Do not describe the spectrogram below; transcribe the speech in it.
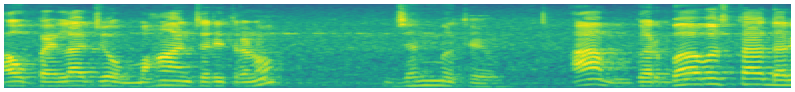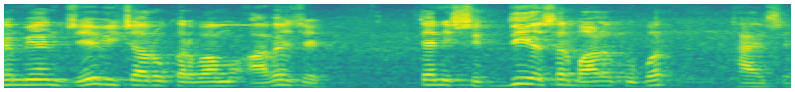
આવો પહેલાં જો મહાન ચરિત્રનો જન્મ થયો. આમ ગર્ભાવસ્થા દરમિયાન જે વિચારો કરવામાં આવે છે, તેની સીધી અસર બાળક ઉપર થાય છે.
